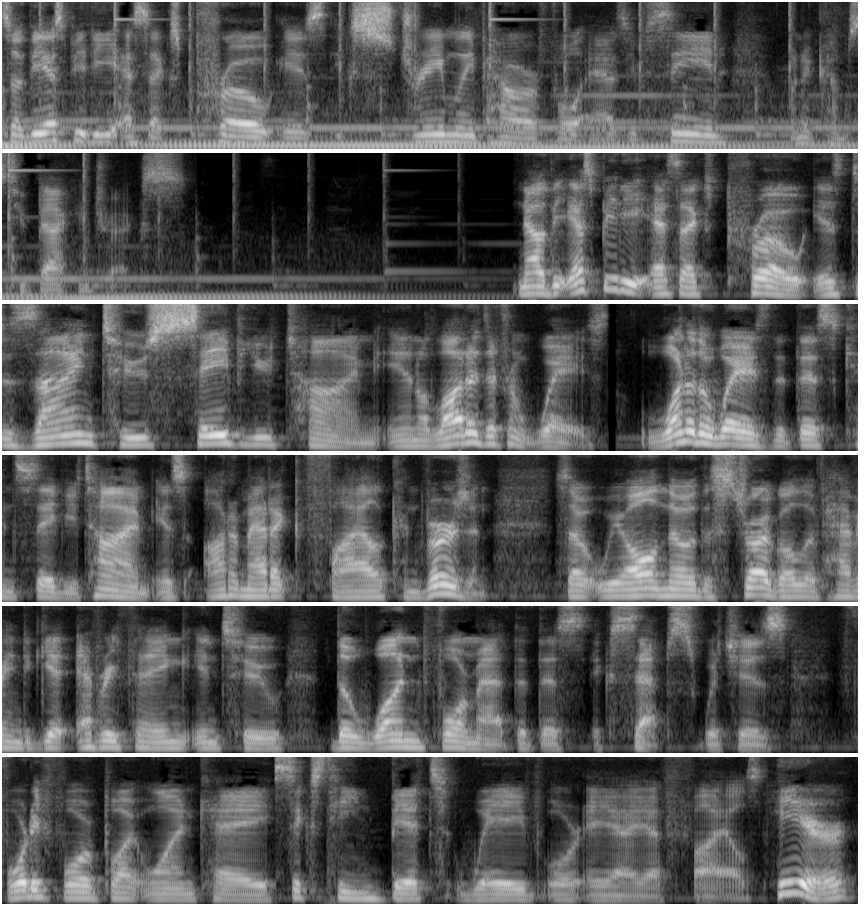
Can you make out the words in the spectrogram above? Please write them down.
So the SPD SX Pro is extremely powerful, as you've seen, when it comes to backing tracks. Now, the SPD SX Pro is designed to save you time in a lot of different ways. One of the ways that this can save you time is automatic file conversion. So we all know the struggle of having to get everything into the one format that this accepts, which is 44.1K 16-bit WAV or AIF files. Here,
